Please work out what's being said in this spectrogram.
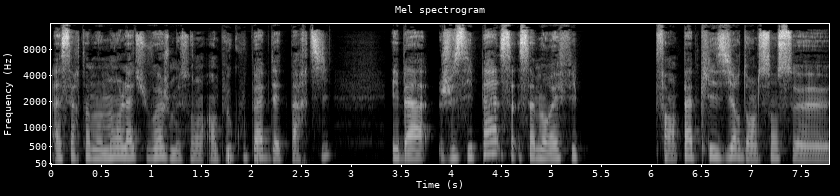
à certains moments là, tu vois, je me sens un peu coupable d'être partie, et eh bah je sais pas, ça, ça m'aurait fait enfin pas plaisir dans le sens euh,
